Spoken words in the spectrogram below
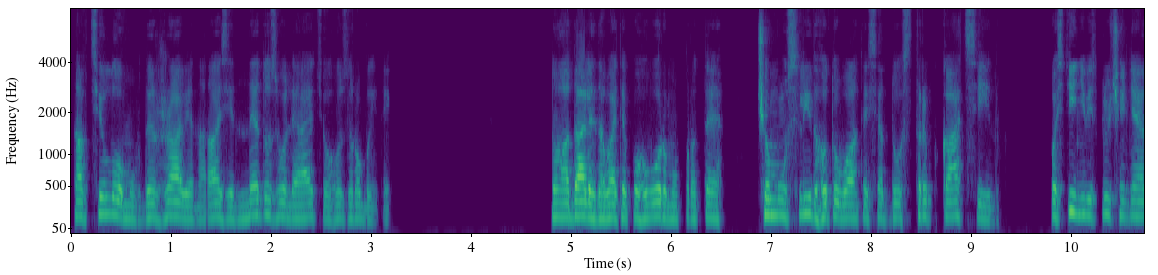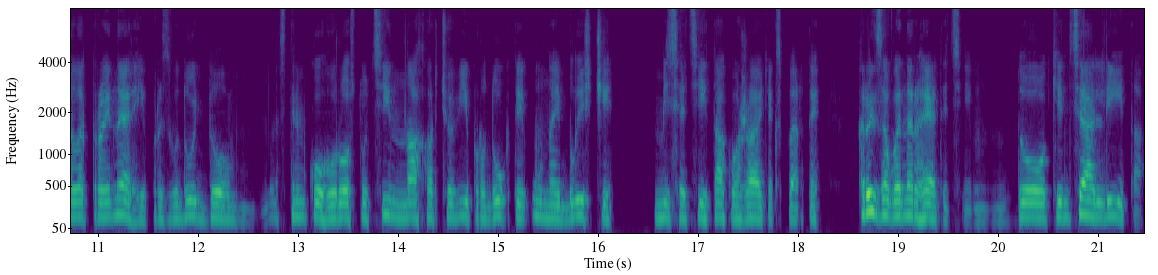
та в цілому в державі наразі не дозволяє цього зробити. Ну а далі давайте поговоримо про те, чому слід готуватися до стрибка цін. Постійні відключення електроенергії призведуть до стрімкого росту цін на харчові продукти у найближчі місяці, так вважають експерти. Криза в енергетиці до кінця літа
